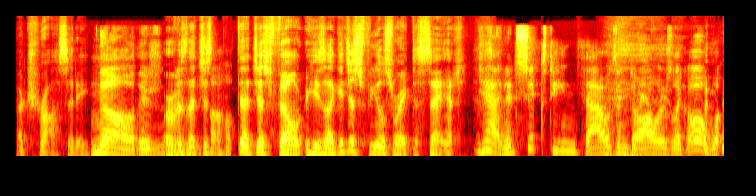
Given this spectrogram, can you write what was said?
atrocity? No, there's Or was that just no. that just felt? He's like, it just feels right to say it. Yeah, and it's sixteen thousand dollars. Like, oh, what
